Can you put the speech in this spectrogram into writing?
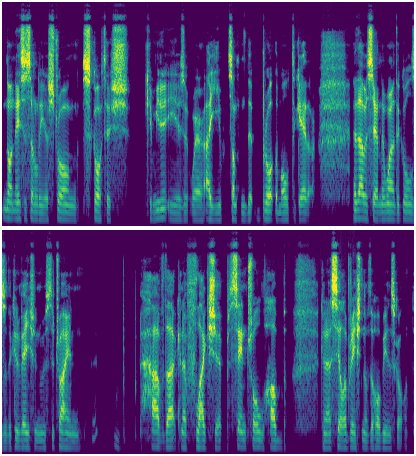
not necessarily a strong scottish community, as it were, i.e., something that brought them all together. And that was certainly one of the goals of the convention was to try and have that kind of flagship central hub kind of celebration of the hobby in Scotland.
